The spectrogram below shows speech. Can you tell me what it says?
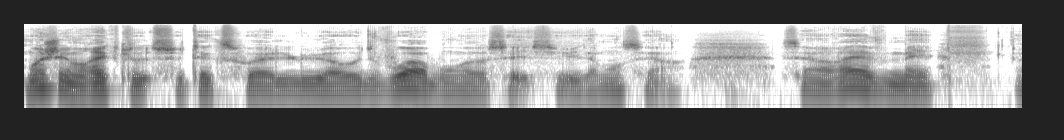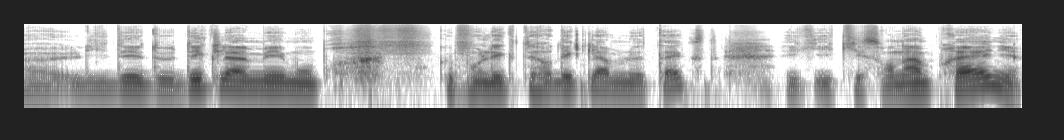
moi, j'aimerais que ce texte soit lu à haute voix. Bon, euh, c'est, évidemment, c'est un, un rêve, mais l'idée de déclamer mon, que mon lecteur déclame le texte et qui, s'en imprègne,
